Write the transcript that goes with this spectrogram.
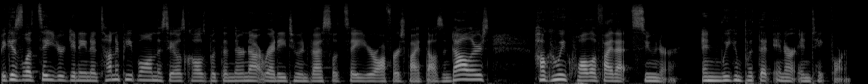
Because let's say you're getting a ton of people on the sales calls, but then they're not ready to invest. Let's say your offer is $5,000. How can we qualify that sooner? And we can put that in our intake form.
